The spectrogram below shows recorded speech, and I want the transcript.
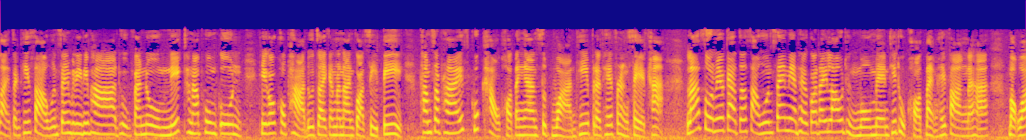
หลังจากที่สาววุ้นเส้นวิริธิพาถูกแฟนหนุ่มนิกธนภูมิกุล ที่ก็คบหาดูใจกันมานานกว่า 4 ปีทำเซอร์ไพรส์คุกเข่าขอแต่งงานสุดหวานที่ประเทศฝรั่งเศสค่ะ ล่าสุดมีโอกาสเจอสาววุ้นเส้นเนี่ย เธอก็ได้เล่าถึงโมเมนต์ที่ถูกขอแต่งให้ฟังนะคะ บอกว่า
